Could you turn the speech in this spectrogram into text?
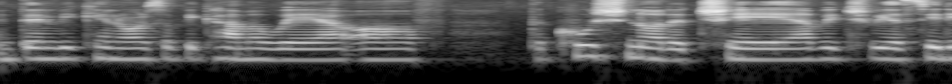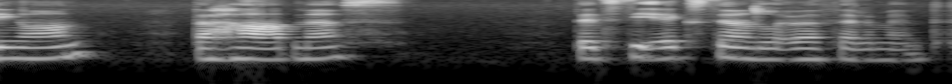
And then we can also become aware of the cushion or the chair which we are sitting on, the hardness. That's the external earth element.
